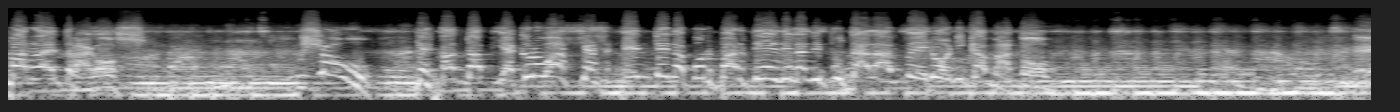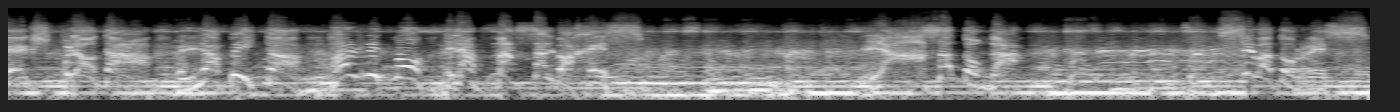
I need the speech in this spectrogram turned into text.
barras de tragos. Show de stand-up y acrobacias en tela por parte de la diputada Verónica Mato. Explota la pista al ritmo de las más salvajes. La Sandonga. Seba Torres.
